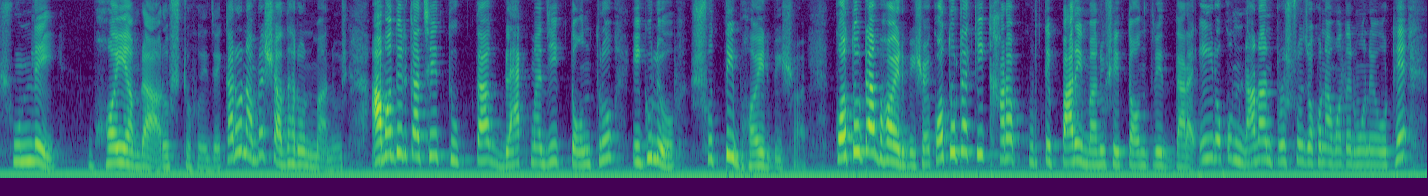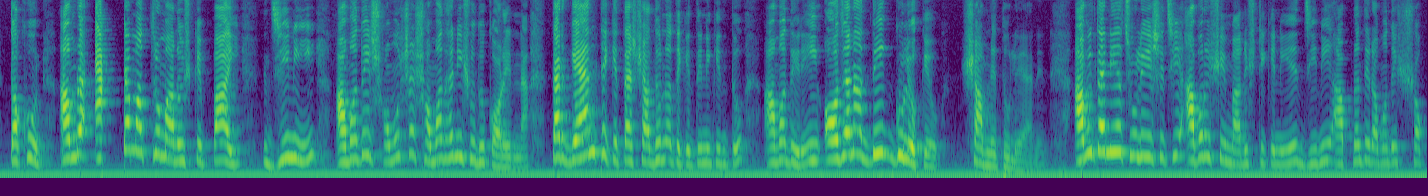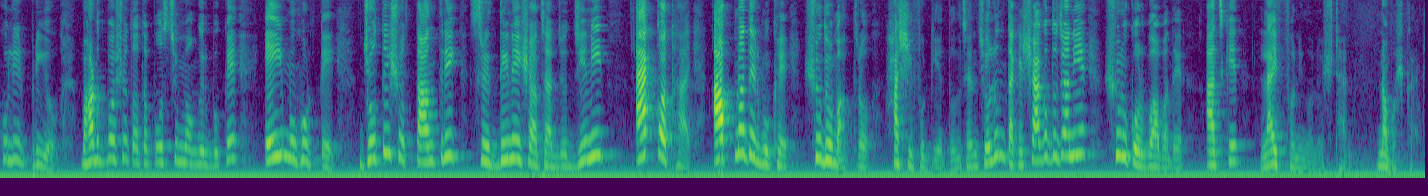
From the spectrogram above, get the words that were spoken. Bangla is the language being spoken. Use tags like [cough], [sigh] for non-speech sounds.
শুনলেই ভয়ে আমরা আড়ষ্ট হয়ে যাই। কারণ আমরা সাধারণ মানুষ। আমাদের কাছে টুকটাক ব্ল্যাক ম্যাজিক তন্ত্র, এগুলো সত্যি ভয়ের বিষয়। কতটা ভয়ের বিষয়, কতটা কি খারাপ করতে পারে মানুষ এই তন্ত্রের দ্বারা? এই রকম নানান প্রশ্ন যখন আমাদের মনে ওঠে, তখন আমরা একটা মাত্র মানুষকে পাই যিনি আমাদের সমস্যার সমাধানই শুধু করেন না। তার জ্ঞান থেকে, তার সাধনা থেকে তিনি কিন্তু আমাদের এই অজানা দিকগুলোকেও সামনে তুলে আনেন। আমি তা নিয়ে চলে এসেছি আবারও সেই মানুষটিকে নিয়ে, যিনি আপনাদের আমাদের সকলের প্রিয় ভারতবর্ষ তথা পশ্চিমবঙ্গের বুকে এই মুহূর্তে জ্যোতিষ ও তান্ত্রিক শ্রী দীনেশ আচার্য, যিনি এক কথায় আপনাদের মুখে শুধুমাত্র হাসি ফুটিয়ে তুলছেন। চলুন তাকে স্বাগত জানিয়ে শুরু করব আমাদের আজকের লাইভ ফোনিং অনুষ্ঠান। নমস্কার।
